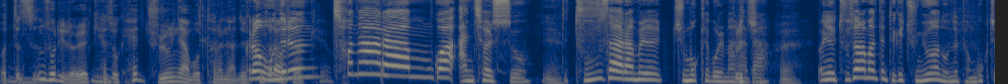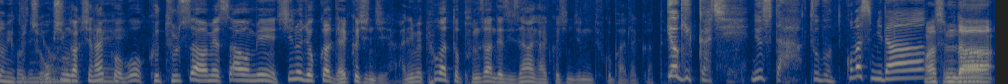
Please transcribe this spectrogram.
어떤 쓴소리를 계속 해 주느냐 못 하느냐 음. 그럼 오늘은 생각해요. 천하람과 안철수 예. 두 사람을 주목해 볼 만하다. 그렇죠. 예. 왜냐하면 두 사람한테는 되게 중요한 오늘 변곡점이거든요. 그렇죠. 옥신각신 할 네. 거고 그 둘 싸움의 싸움이 시너지 효과를 낼 것인지 아니면 표가 또 분산돼서 이상하게 할 것인지는 두고 봐야 될 것 같아요. 여기까지 뉴스닥 두 분 고맙습니다. 고맙습니다.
